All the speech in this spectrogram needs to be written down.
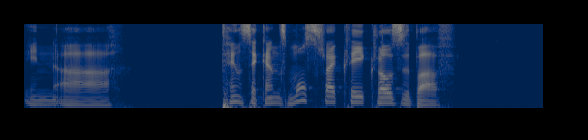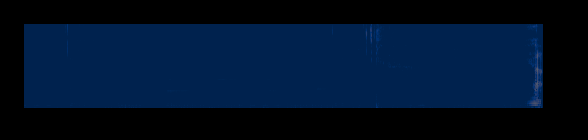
In uh, 10 seconds, most likely closes above. Yeah.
